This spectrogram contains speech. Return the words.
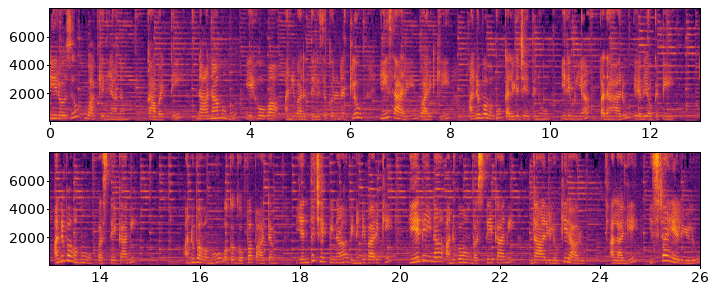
ఈరోజు వాక్య ధ్యానం కాబట్టి నా నామము యెహోవా అని వారు తెలుసుకున్నట్లు ఈసారి వారికి అనుభవము కలిగజేతును. ఇరిమియా పదహారు ఇరవై ఒకటి. అనుభవము వస్తే కానీ అనుభవము ఒక గొప్ప పాఠం. ఎంత చెప్పినా వినని వారికి ఏదైనా అనుభవం వస్తే కానీ దారిలోకి రారు. అలాగే ఇస్రాయేలీయులు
